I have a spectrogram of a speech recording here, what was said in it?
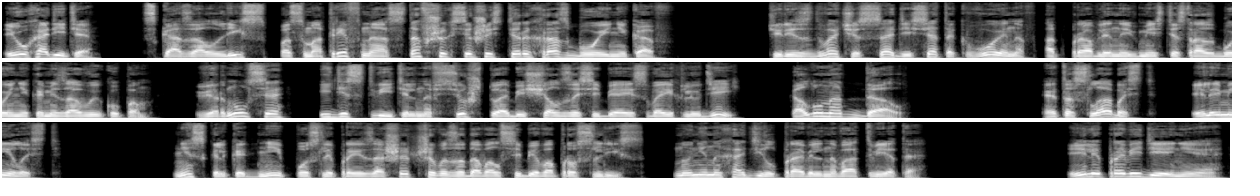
и уходите», — сказал Лис, посмотрев на оставшихся шестерых разбойников. Через два часа десяток воинов, отправленный вместе с разбойниками за выкупом, вернулся и действительно все, что обещал за себя и своих людей, Колун отдал. Это слабость или милость? Несколько дней после произошедшего задавал себе вопрос Лис, но не находил правильного ответа. Или провидение,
